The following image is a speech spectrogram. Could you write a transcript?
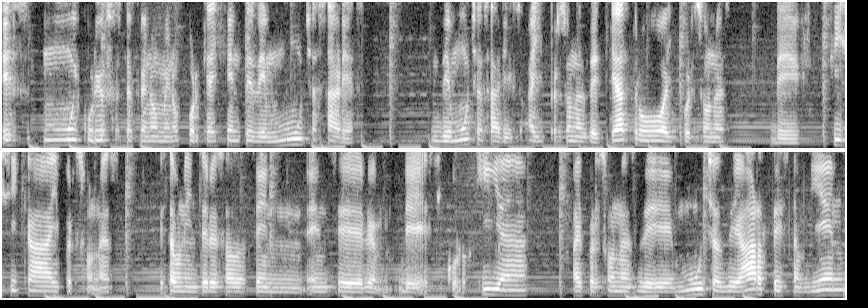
es muy curioso este fenómeno porque hay gente de muchas áreas de muchas áreas. Hay personas de teatro, hay personas de física, hay personas que estaban interesadas en, ser em, de psicología, hay personas de muchas de artes también.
